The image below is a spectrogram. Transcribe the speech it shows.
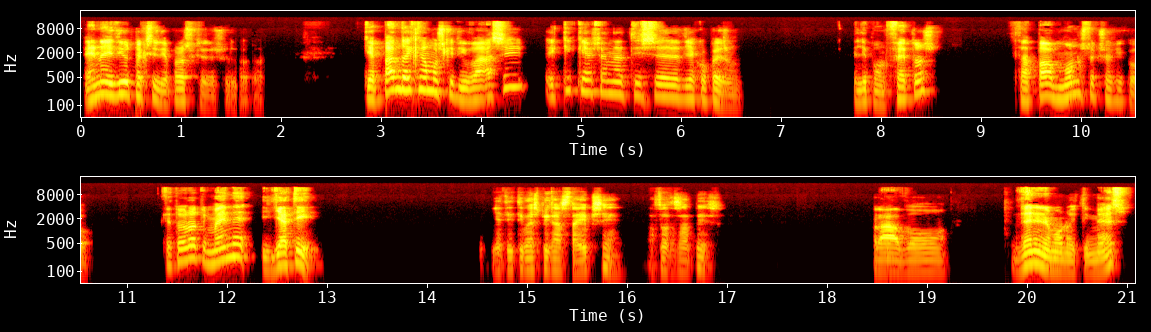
Ένα ή δύο ταξίδια, πρόσεξε τι σου λέω τώρα. Και πάντα είχα όμως και τη βάση εκεί και έφτιανα τις ε, διακοπές μου. Λοιπόν, φέτος θα πάω μόνο στο εξοχικό. Και το ερώτημα είναι γιατί. Γιατί οι τιμές πήγαν στα ύψη, αυτό θα να πεις; Μπράβο. Δεν είναι μόνο οι τιμές.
